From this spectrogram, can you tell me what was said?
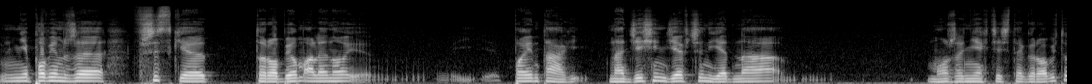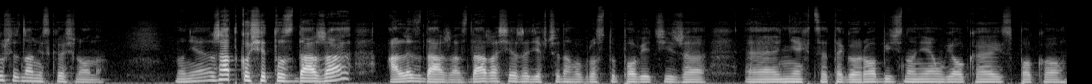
nie powiem, że wszystkie to robią, ale no powiem tak, na 10 dziewczyn jedna może nie chcieć tego robić, to już jest dla mnie skreślona. No nie? Rzadko się to zdarza, ale zdarza. Zdarza się, że dziewczyna po prostu powie ci, że e, nie chce tego robić, no nie, mówię okej, okay, spoko.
